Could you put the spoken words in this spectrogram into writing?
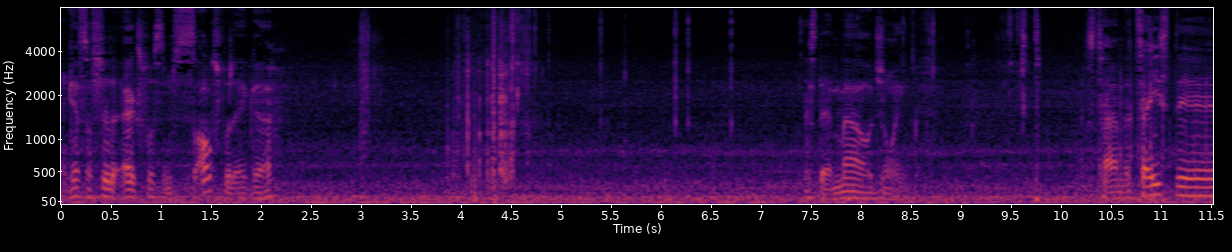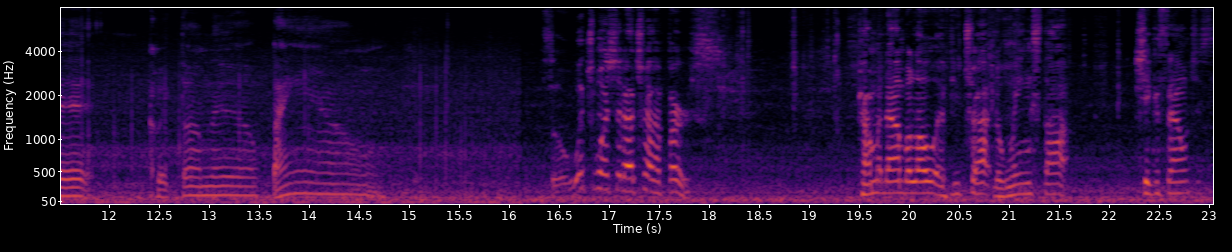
I guess I should have asked for some sauce for that guy. That's that mild joint. Time to taste it. Quick thumbnail. Bam. So which one should I try first? Comment down below if you tried the Wingstop chicken sandwiches.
